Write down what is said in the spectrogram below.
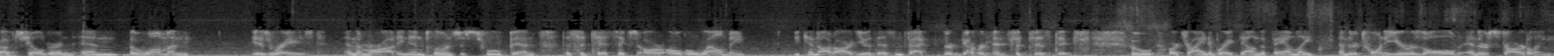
of children and the woman is raised and the marauding influences swoop in. The statistics are overwhelming. You cannot argue with this. In fact, there are government statistics who are trying to break down the family, and they're 20 years old, and they're startling.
